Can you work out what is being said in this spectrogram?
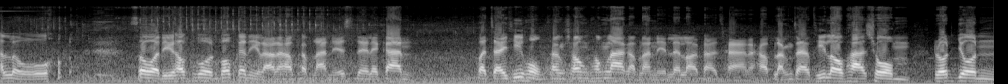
ฮัลโหล สวัสดีครับทุกคนพบกันอีกแล้วนะครับกับร้านเอสในรายการปัจจัยที่ 6 ทางช่องท่องล่ากับร้านเอสและลอยป่าชานะครับ หลังจากที่เราพาชมรถยนต์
